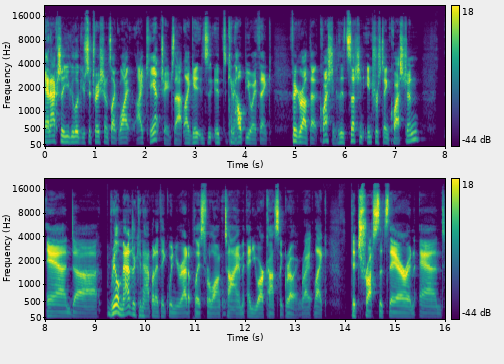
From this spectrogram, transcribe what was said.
and actually, you can look at your situation. It's like, well, I, I can't change that. Like, it's, it can help you, I think, figure out that question because it's such an interesting question. And uh, real magic can happen, I think, when you're at a place for a long time and you are constantly growing, right? Like the trust that's there and and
